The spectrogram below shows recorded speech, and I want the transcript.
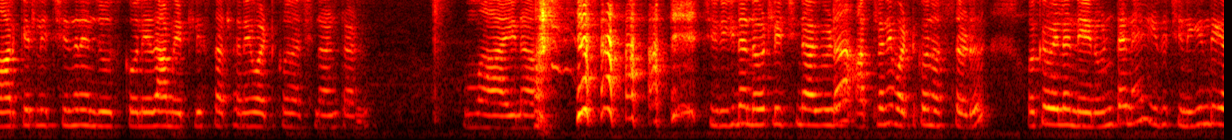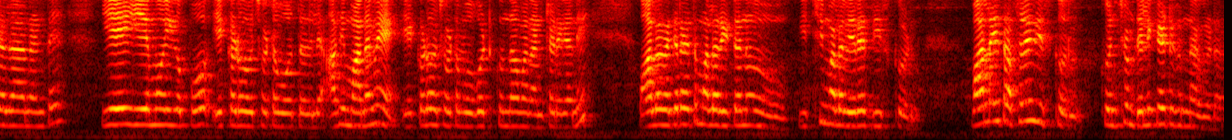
మార్కెట్లో ఇచ్చింది నేను చూసుకోలేదు ఆమె ఎట్లా ఇస్తే అట్లనే పట్టుకొని వచ్చిన అంటాడు. మా ఆయన చిరిగిన నోట్లు ఇచ్చినా కూడా అట్లనే పట్టుకొని వస్తాడు. ఒకవేళ నేను ఉంటేనే ఇది చినిగింది కదా అని అంటే ఏ ఏమో ఇక పో ఎక్కడో చోట పోతుందిలే. అది మనమే ఎక్కడో చోట పోగొట్టుకుందామని అంటాడు కానీ వాళ్ళ దగ్గర అయితే మళ్ళీ రిటర్న్ ఇచ్చి మళ్ళీ వేరే తీసుకోడు. వాళ్ళైతే అసలే తీసుకోరు. కొంచెం డెలికేట్గా ఉన్నా కూడా.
